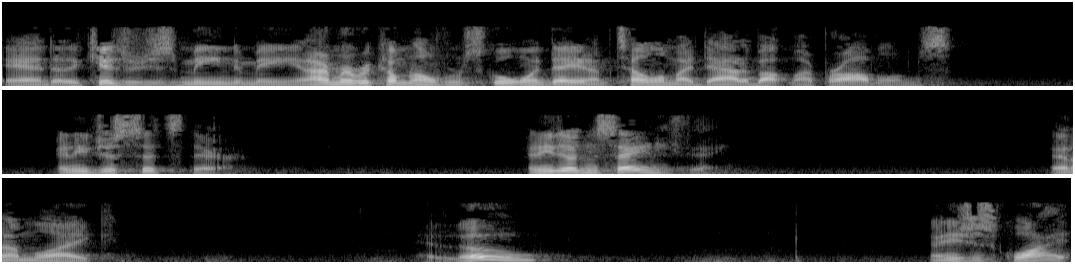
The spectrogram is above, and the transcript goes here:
And uh, the kids were just mean to me. And I remember coming home from school one day and I'm telling my dad about my problems. And he just sits there. And he doesn't say anything. And I'm like, hello? And he's just quiet.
